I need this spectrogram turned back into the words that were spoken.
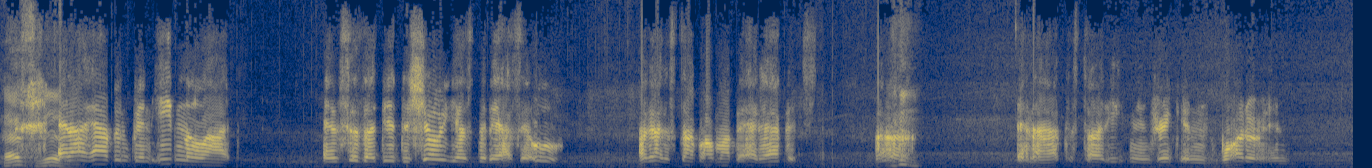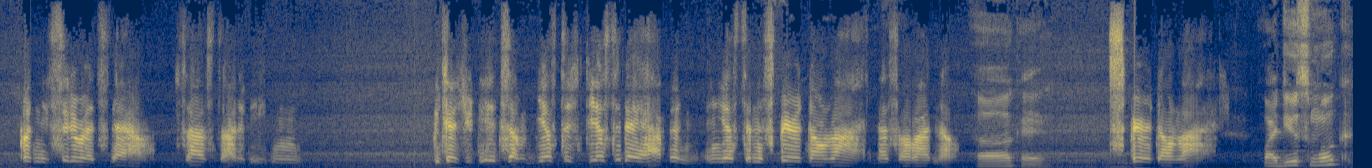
That's good. and I haven't been eating a lot. And since I did the show yesterday, I said, ooh, I got to stop all my bad habits. Uh, and I have to start eating and drinking water and putting these cigarettes down. So I started eating because you did some yesterday. Yesterday happened, and yesterday the spirit don't lie. That's all I know. Oh, okay. Spirit don't lie. Why do you smoke?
